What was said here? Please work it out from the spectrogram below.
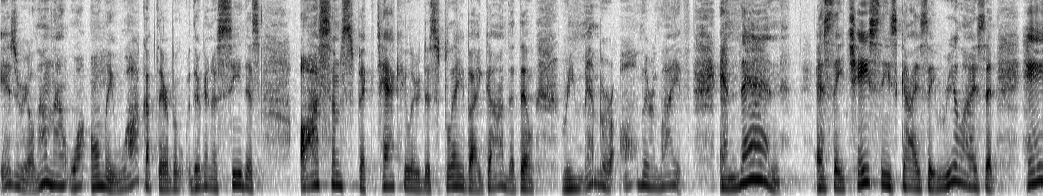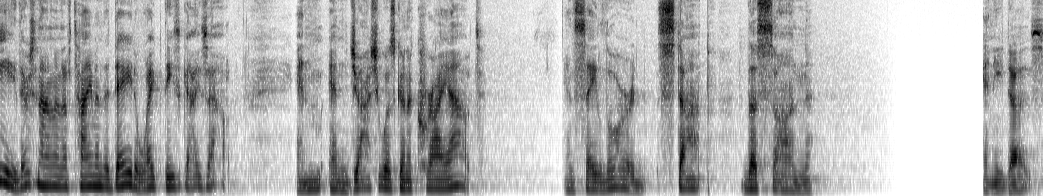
Israel, they'll not wa- only walk up there, but they're going to see this awesome, spectacular display by God that they'll remember all their life. And then, as they chase these guys, they realize that, hey, there's not enough time in the day to wipe these guys out. And, and Joshua's going to cry out and say, Lord, stop the sun. And he does.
